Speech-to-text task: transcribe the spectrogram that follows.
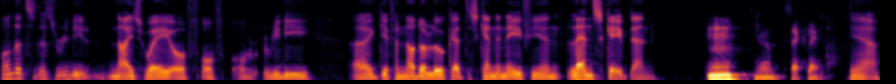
well, that's that's really nice way of of of really uh, give another look at the Scandinavian landscape then. Mm, yeah, exactly. Yeah,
